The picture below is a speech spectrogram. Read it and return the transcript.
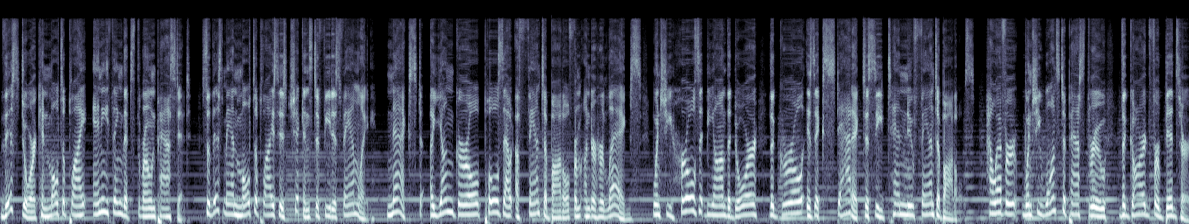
This door can multiply anything that's thrown past it. So this man multiplies his chickens to feed his family. Next, a young girl pulls out a Fanta bottle from under her legs. When she hurls it beyond the door, the girl is ecstatic to see 10 new Fanta bottles. However, when she wants to pass through, the guard forbids her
